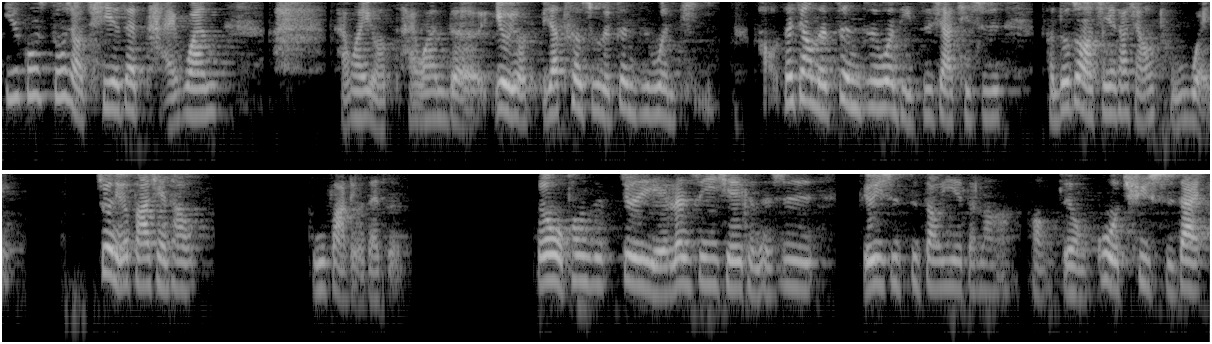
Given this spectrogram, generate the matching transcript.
因为公中小企业在台湾，台湾有台湾的又有比较特殊的政治问题，好，在这样的政治问题之下，其实很多中小企业他想要突围，所以你会发现他无法留在这里。所以我碰着就是也认识一些可能是。尤其是制造业的啦，哦，这种过去时代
